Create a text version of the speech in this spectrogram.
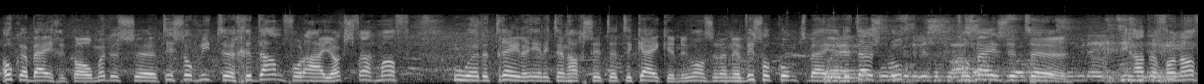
Ook erbij gekomen, dus het is nog niet gedaan voor Ajax. Vraag me af hoe de trainer Erik ten Hag zit te kijken nu. Als er een wissel komt bij de Volgens mij is het, die gaat er vanaf.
